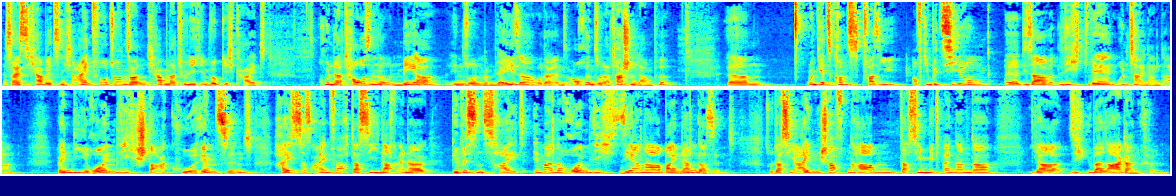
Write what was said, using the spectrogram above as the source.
Das heißt, ich habe jetzt nicht ein Photon, sondern ich habe natürlich in Wirklichkeit Hunderttausende und mehr in so einem Laser oder in, auch in so einer Taschenlampe. Ähm, und jetzt kommt es quasi auf die Beziehung äh, dieser Lichtwellen untereinander an. Wenn die räumlich stark kohärent sind, heißt das einfach, dass sie nach einer gewissen Zeit immer noch räumlich sehr nah beieinander sind, sodass sie Eigenschaften haben, dass sie miteinander ja sich überlagern können.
